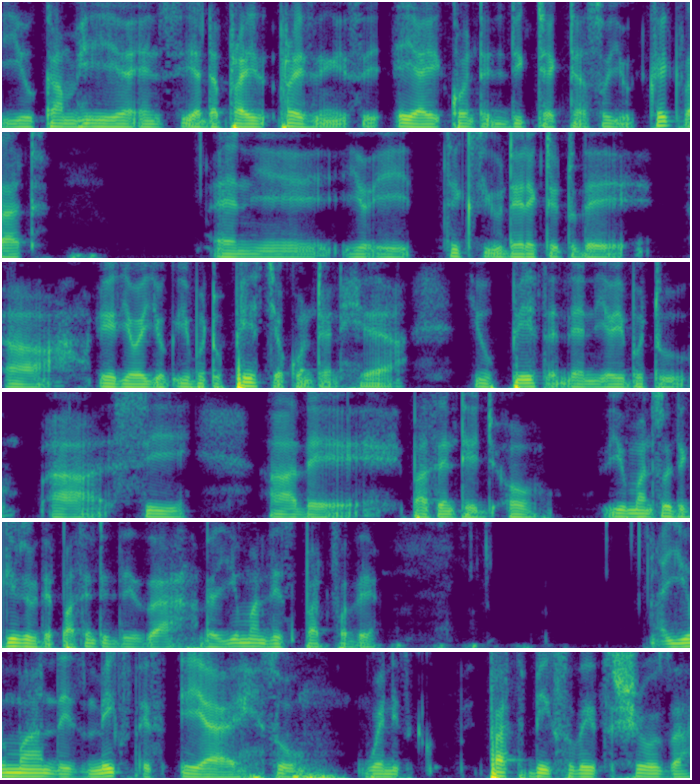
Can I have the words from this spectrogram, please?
you come here and see at the price, pricing is AI content detector. So you click that and you, you, it takes you directly to the uh, area where you're able to paste your content here. You paste and then you're able to uh, see uh, the percentage of human so it gives you the percentage. There's the human this part for the human there's mixed there's ai so when it's past big so that it shows uh,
